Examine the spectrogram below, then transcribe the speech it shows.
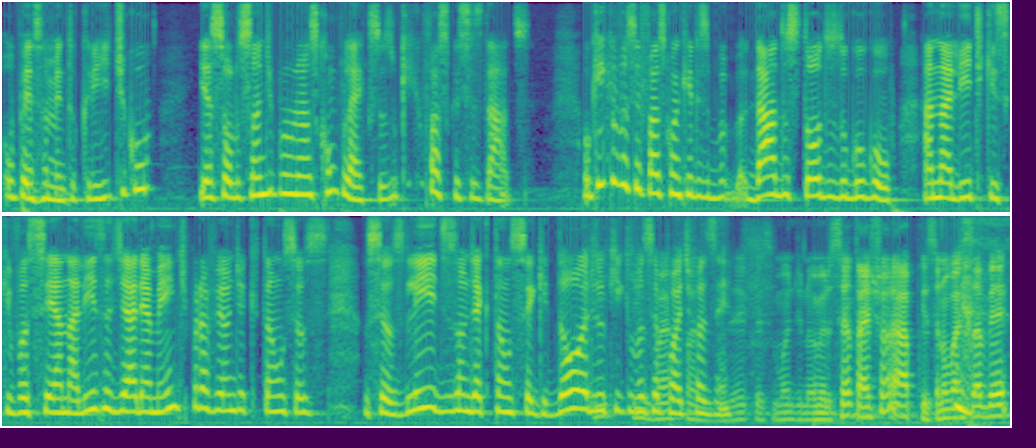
o pensamento crítico e a solução de problemas complexos. O que, eu faço com esses dados? O que, que você faz com aqueles dados todos do Google Analytics que você analisa diariamente para ver onde é que estão os seus, os seus leads, onde é que estão os seguidores, que, o que, que, que você pode fazer? fazer? Com esse monte de número, sentar e chorar, porque você não vai saber,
